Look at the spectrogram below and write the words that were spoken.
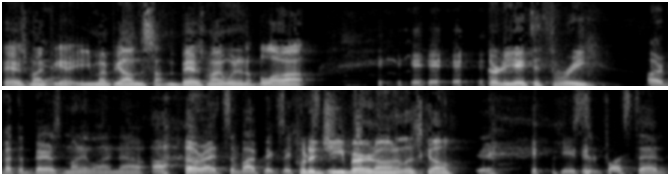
Bears might Yeah. be you might be on something. Bears might win in a blowout, thirty eight to three. I would bet the Bears money line now. Uh, all right, so my picks are Put a G bird on it. Let's go. Houston plus ten,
